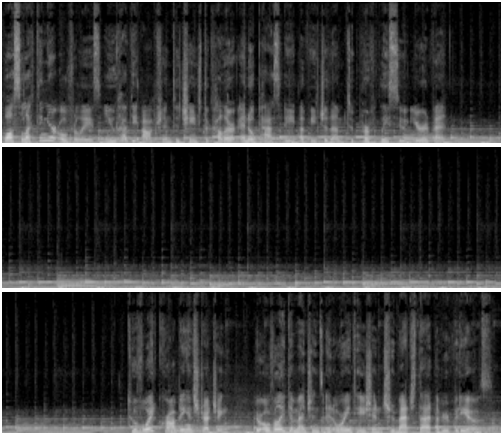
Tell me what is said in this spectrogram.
While selecting your overlays, you have the option to change the color and opacity of each of them to perfectly suit your event. To avoid cropping and stretching, your overlay dimensions and orientation should match that of your videos.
